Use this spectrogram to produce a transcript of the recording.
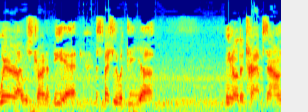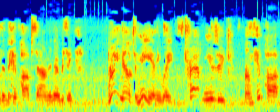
where I was trying to be at, especially with the, uh, you know, the trap sound and the hip hop sound and everything. Right now, to me anyway, trap music, um, hip hop,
